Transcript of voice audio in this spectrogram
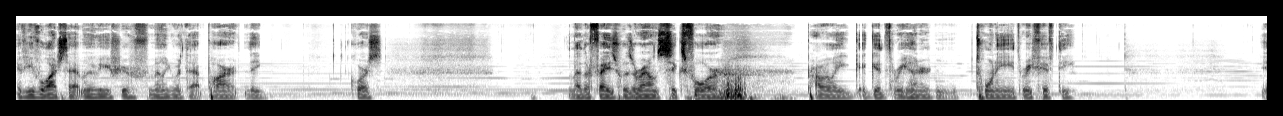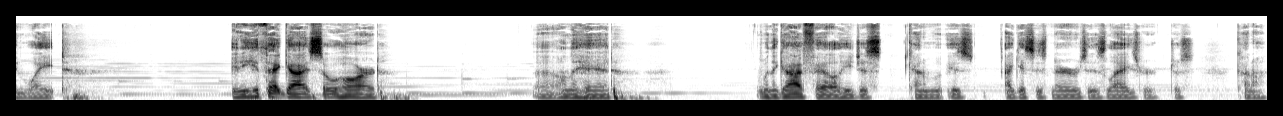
if you've watched that movie, if you're familiar with that part, they, of course, Leatherface was around 6'4, probably a good 320, 350 in weight. And he hit that guy so hard uh, on the head. When the guy fell, he just kind of, his, I guess his nerves, and his legs were just kind of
